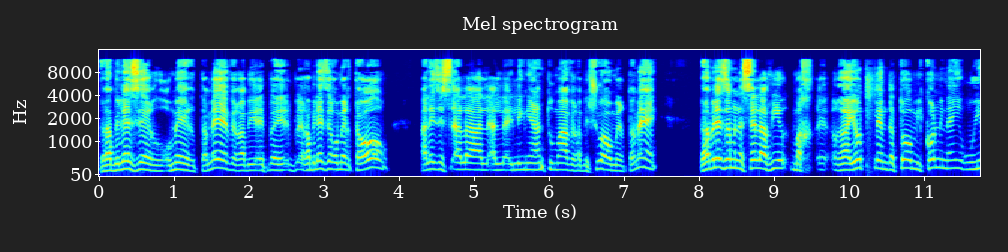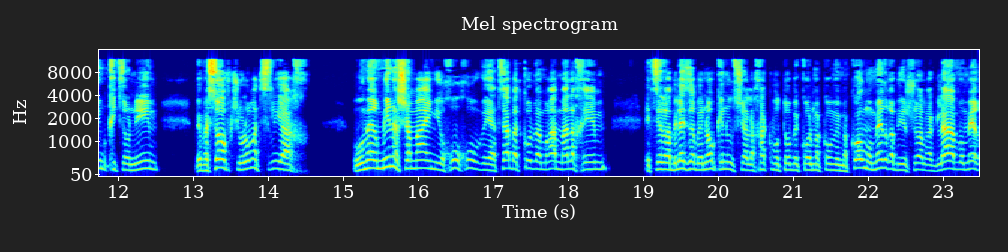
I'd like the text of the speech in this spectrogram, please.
ורבי אליעזר אומר טמא, ורבי אליעזר אומר טהור, על, איזה, על, על, על, על עניין טומאה, ורבי ישוע אומר טמא, ורבי אליעזר מנסה להביא מח, ראיות לעמדתו מכל מיני אירועים חיצוניים, ובסוף, כשהוא לא מצליח, הוא אומר, מן השמיים יוכוחו, ויצא בת קול ואמרה, מה לכם אצל רבי אליעזר בן אורקנוס, שהלכה כמותו בכל מקום ומקום, עומד רבי יהושע על רגליו, אומר,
